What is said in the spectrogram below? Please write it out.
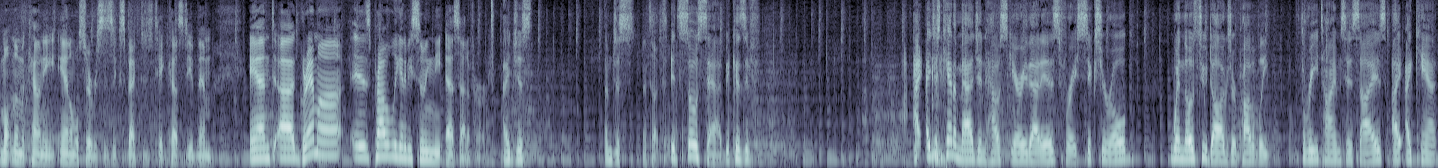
Multnomah County Animal Services expected to take custody of them. And uh, Grandma is probably going to be suing the s out of her. I just, I'm just. That's how I feel. It's so sad because if I, I just can't imagine how scary that is for a six-year-old when those two dogs are probably three times his size. I, I can't.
